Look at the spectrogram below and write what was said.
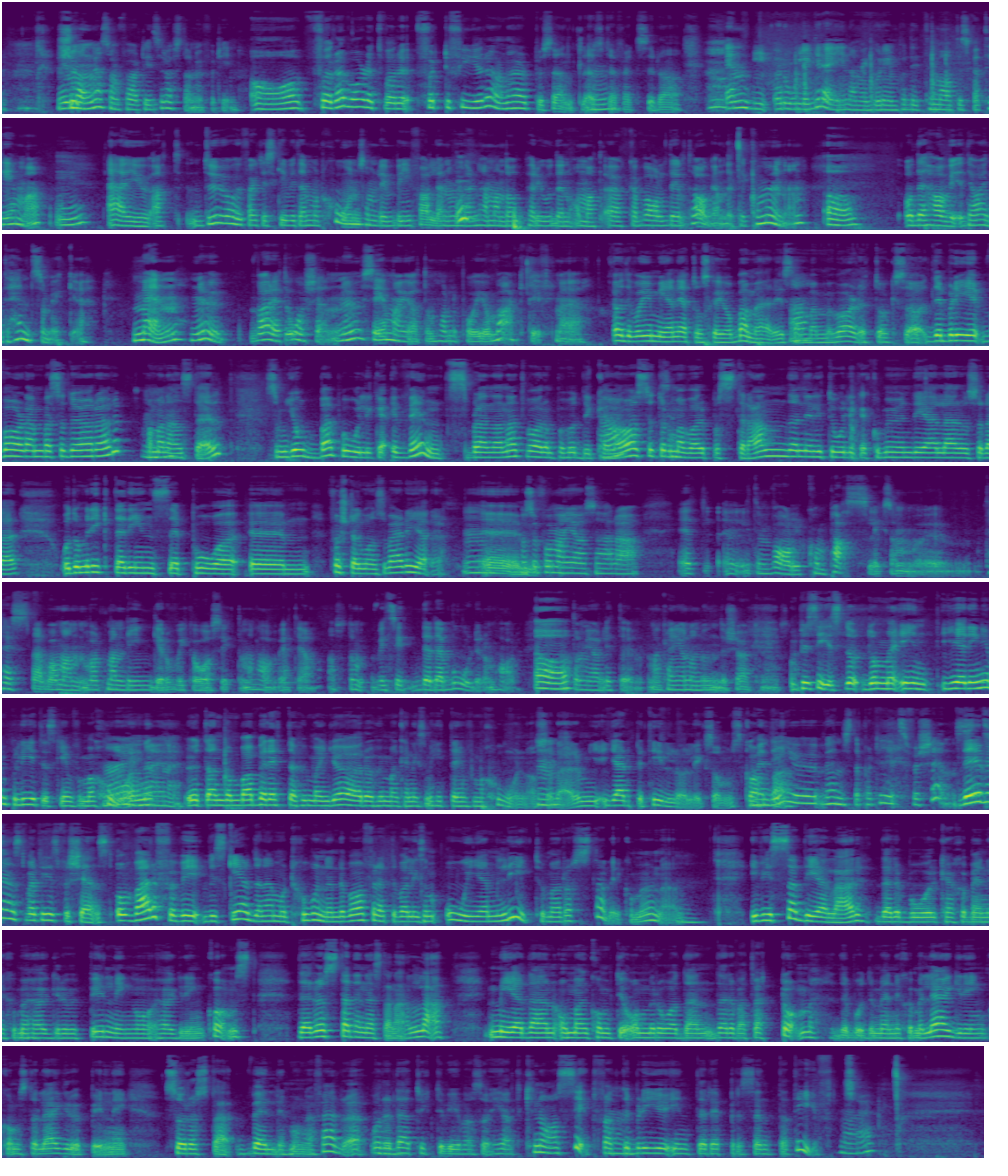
Det är många som förtidsröstar nu för tiden. Ja, förra valet var det 44,5 procent läste Mm. jag faktiskt idag. En rolig grej innan vi går in på ditt tematiska tema Mm. är ju att du har ju faktiskt skrivit en motion som blev bifallen under den här mandatperioden om att öka valdeltagandet i kommunen. Ja, Och det har, vi, det har inte hänt så mycket. Men nu, var det ett år sedan, nu ser man ju att de håller på att jobba aktivt med... ja, det var ju meningen att de ska jobba med det i samband med valet också. Det blir valambassadörer har man Mm. anställt som jobbar på olika events. Bland annat var de på Hudikkalaset och de har varit på stranden i lite olika kommundelar och sådär. Och de riktar in sig på um, förstagångsväljare. Ehm, Och så får man göra så här ett, en liten valkompass. Liksom, eh, testa var man, vart man ligger och vilka åsikter man har, vet jag. Alltså de, vid sitt, det där bordet de har. Ja. Att de gör lite, man kan göra någon undersökning. Precis, de, de in, ger ingen politisk information. Nej, nej, nej. Utan de bara berättar hur man gör och hur man kan liksom hitta information och Mm. sådär. De hjälper till att liksom skapa. Men det är ju Vänsterpartiets förtjänst. Det är Vänsterpartiets förtjänst. Och varför vi, vi skrev den här motionen det var för att det var liksom ojämlikt hur man röstade i kommunen. I vissa delar där det bor kanske människor med högre utbildning och högre inkomst där röstade nästan alla. Medan om man kom till områden där det var tvärtom, där bodde människor med lägre inkomst och lägre utbildning, så röstade väldigt många färre. Och det där tyckte vi var så helt knasigt, för att det blir ju inte representativt. Nej.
